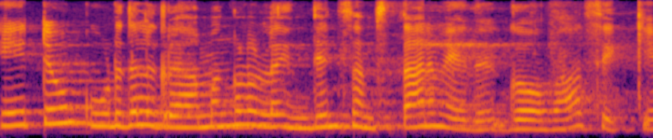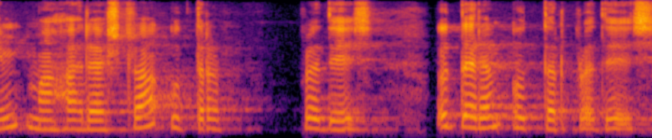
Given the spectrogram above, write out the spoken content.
ഏറ്റവും കൂടുതൽ ഗ്രാമങ്ങളുള്ള ഇന്ത്യൻ സംസ്ഥാനം ഏത്? ഗോവ. സിക്കിം. മഹാരാഷ്ട്ര. ഉത്തർപ്രദേശ്. ഉത്തരം ഉത്തർപ്രദേശ്.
